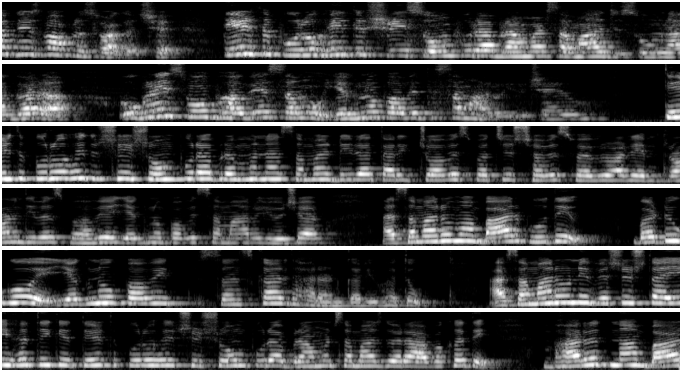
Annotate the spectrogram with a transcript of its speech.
ગુજરાત ન્યૂઝમાં આપનું સ્વાગત છે. તીર્થ પુરોહિત શ્રી સોમપુરા બ્રાહ્મણ સમાજ સોમનાથ દ્વારા ઓગણીસમો ભવ્ય સમૂહ યજ્ઞોપવિત સમારોહ યોજાયો. તીર્થ પુરોહિત શ્રી સોમપુરા બ્રહ્મના સમય ડીરા તારીખ ચોવીસ, પચીસ, છવ્વીસ ફેબ્રુઆરી એમ ત્રણ દિવસ ભવ્ય યજ્ઞોપવિત સમારોહ યોજાયો. આ સમારોહમાં બાર ભૂદેવ બટુકોએ યજ્ઞોપવિત સંસ્કાર ધારણ કર્યું હતું. આ સમારોહની વિશેષતા એ હતી કે તીર્થ પુરોહિત શ્રી સોમપુરા બ્રાહ્મણ સમાજ દ્વારા આ વખતે ભારતના બાર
